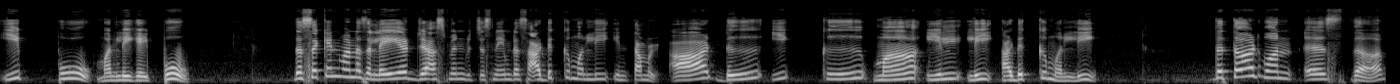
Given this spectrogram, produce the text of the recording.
Ip, Malligai Poo. The second one is a layered jasmine, which is named as Adukkumalli in Tamil. Adukku Malli. The third one is the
